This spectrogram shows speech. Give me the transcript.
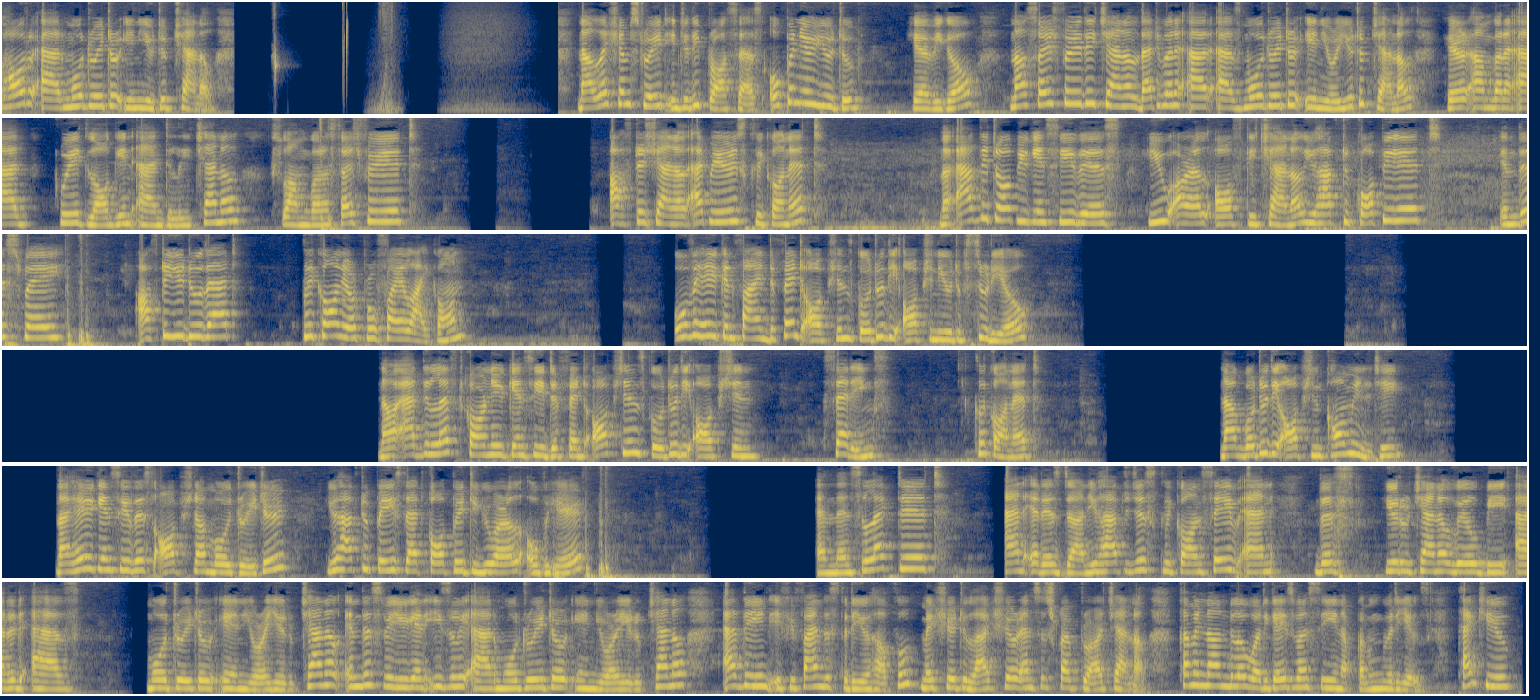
how to add moderator in YouTube channel. Now let's jump straight into the process. Open your YouTube. Here we go. Now search for the channel that you want to add as moderator in your YouTube channel. Here I'm gonna add create login and delete channel. So I'm gonna search for it. After channel appears, click on it. Now at the top you can see this URL of the channel. You have to copy it in this way. After you do that, click on your profile icon. Over here you can find different options. Go to the option YouTube Studio. Now at the left corner you can see different options. Go to the option settings. Click on it. Now go to the option community. Now here you can see this option of moderator. You have to paste that copied URL over here. And then select it. And it is done. You have to just click on save and this YouTube channel will be added as moderator in your YouTube channel. In this way, you can easily add moderator in your YouTube channel. At the end, if you find this video helpful, make sure to like, share and subscribe to our channel. Comment down below what you guys want to see in upcoming videos. Thank you.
